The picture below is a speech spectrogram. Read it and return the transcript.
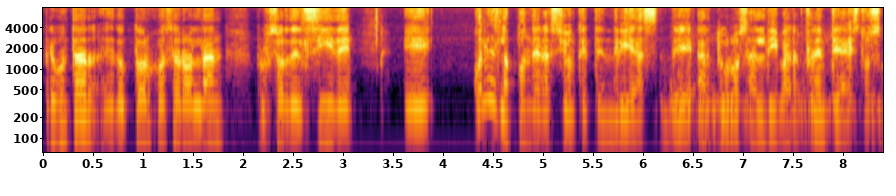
preguntar, eh, doctor José Roldán, profesor del CIDE, eh, ¿Cuál es la ponderación que tendrías de Arturo Saldívar frente a estos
